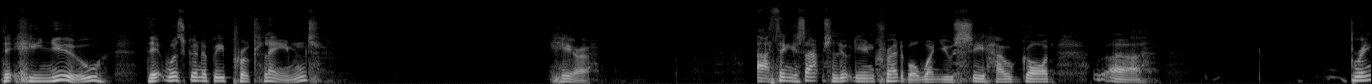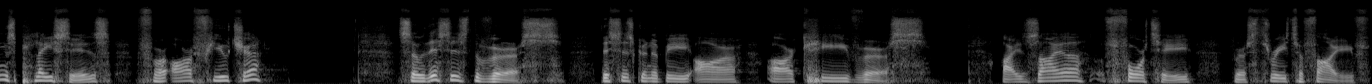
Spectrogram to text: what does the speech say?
that he knew that was going to be proclaimed here. I think it's absolutely incredible when you see how God uh, brings places for our future. So, this is the verse. This is going to be our, our key verse Isaiah 40, verse 3 to 5.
